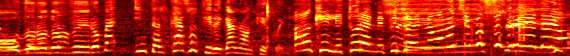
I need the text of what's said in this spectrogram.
Povero, avuto. uno. davvero. Beh, in tal caso ti regalo anche quello. Anche il lettore MP3. Sì, no, non ci posso sì. credere. Oh,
